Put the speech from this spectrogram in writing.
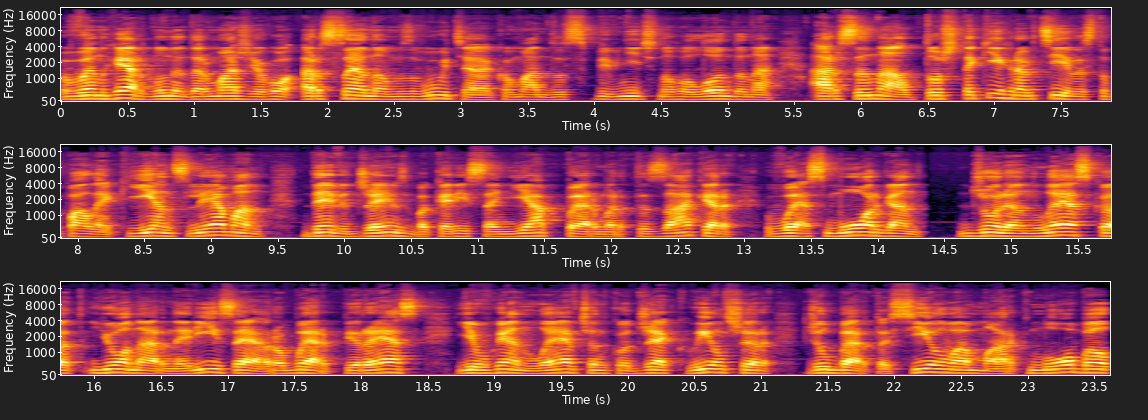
Венгер. Ну не дарма ж його Арсеном звуть, а команду з північного Лондона Арсенал. Тож такі гравці виступали як Єнс Леман, Девід Джеймс, Бакарі Санья, Пер Мертезакер, Вес Морган. Джоліан Лескот, Йона Арнерісе, Робер Пірес, Євген Левченко, Джек Вілшер, Джилберто Сілва, Марк Нобел,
